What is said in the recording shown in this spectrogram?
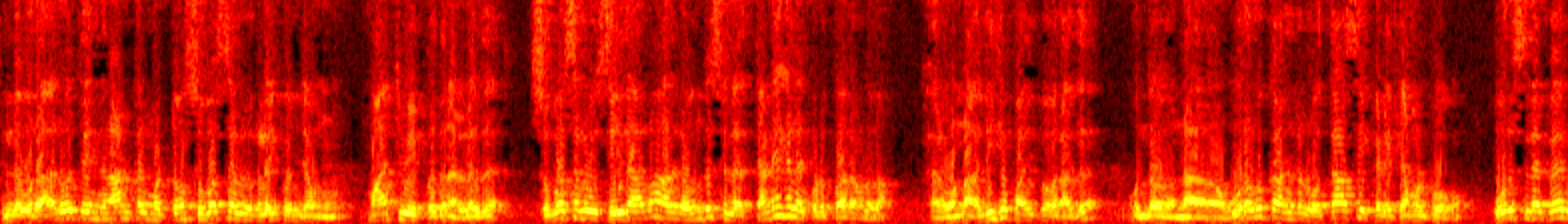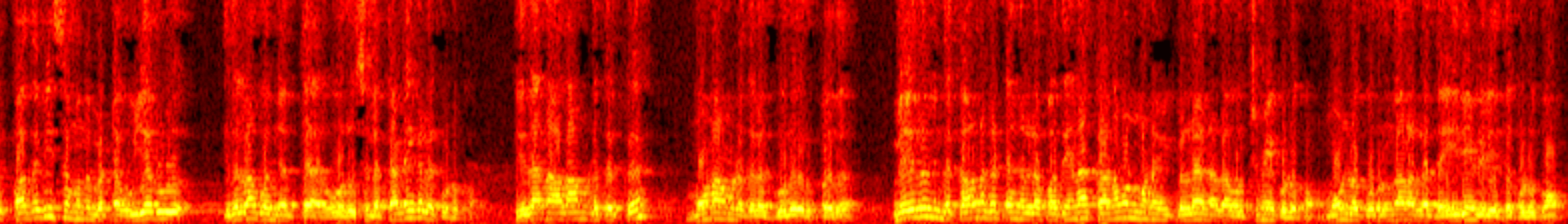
இந்த ஒரு 65 நாட்கள் மட்டும் சுப செலவுகளை கொஞ்சம் மாற்றி வைப்பது நல்லது. சுப செலவு செய்தாலும் அதுல வந்து சில தடைகளை கொடுப்பாரு அவ்வளவுதான். வேற ஒண்ணும் அதிக பாதிப்பு வராது. இந்த ந- உறவுக்காரர்கள் ஒத்தாசை கிடைக்காமல் போகும். ஒரு சில பேர் பதவி சம்பந்தப்பட்ட உயர்வு இதெல்லாம் கொஞ்சம் த- ஒரு சில தடைகளை கொடுக்கும். இதான் நாலாம் இடத்திற்கு மூணாம் இடத்துல குரு இருப்பது. மேலும் இந்த காலகட்டங்கள்ல பாத்தீங்கன்னா கணவன் மனைவிக்குள்ள நல்ல ஒற்றுமை கொடுக்கும். மூணுல குரு இருந்தா நல்ல தைரியம் வீரியத்தை கொடுக்கும்.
